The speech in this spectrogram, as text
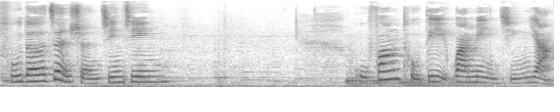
福德正神金经。古方土地万命景仰，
